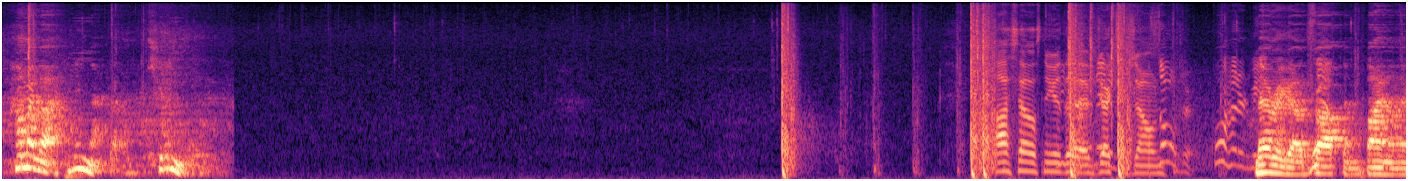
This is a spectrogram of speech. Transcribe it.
How am I not hitting that guy? Are you kidding me? Hostiles near the objective zone. Soldier. Four hundred meters. There we go. Dropped him finally.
